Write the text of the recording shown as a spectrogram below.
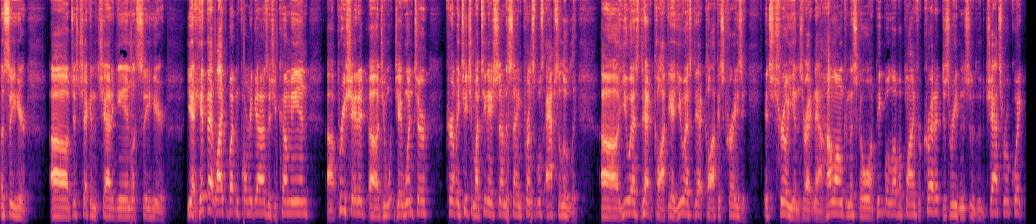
Let's see here. Uh, just checking the chat again. Let's see here. Yeah, hit that like button for me, guys, as you come in. Uh, appreciate it. Uh, Jay Winter, currently teaching my teenage son the same principles. Absolutely. Uh, U.S. debt clock. Yeah, U.S. debt clock is crazy. It's trillions right now. How long can this go on? People love applying for credit. Just reading the chats real quick.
